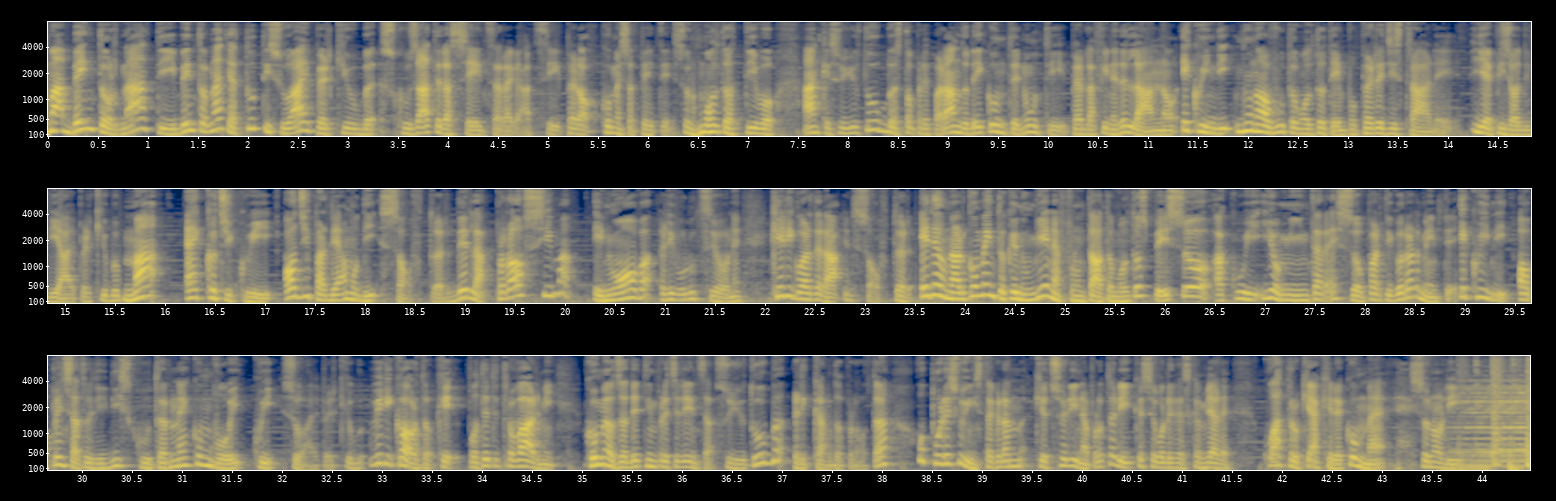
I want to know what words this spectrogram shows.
Ma bentornati, bentornati a tutti su Hypercube. Scusate l'assenza, ragazzi, però come sapete sono molto attivo anche su YouTube, sto preparando dei contenuti per la fine dell'anno e quindi non ho avuto molto tempo per registrare gli episodi di Hypercube, ma Eccoci qui, oggi parliamo di software, della prossima e nuova rivoluzione che riguarderà il software ed è un argomento che non viene affrontato molto spesso, a cui io mi interesso particolarmente e quindi ho pensato di discuterne con voi qui su Hypercube. Vi ricordo che potete trovarmi, come ho già detto in precedenza, su YouTube, Riccardo Prota, oppure su Instagram, chiocciolina Protaric, se volete scambiare quattro chiacchiere con me, sono lì.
